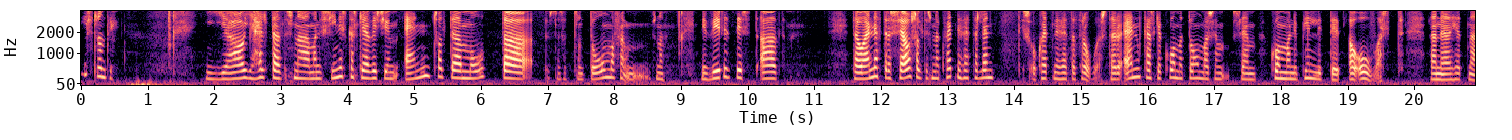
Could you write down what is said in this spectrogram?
Íslandi? Já, ég held að svona, manni sýnist kannski að við séum enn svolítið að móta svona, svona dóma svona, mér virðist að þá enn eftir að sjá svolítið svona hvernig þetta lendir og hvernig þetta þróast. Það eru enn kannski að koma dómar sem, sem koma manni pínlítið á óvart. Þannig að hérna,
